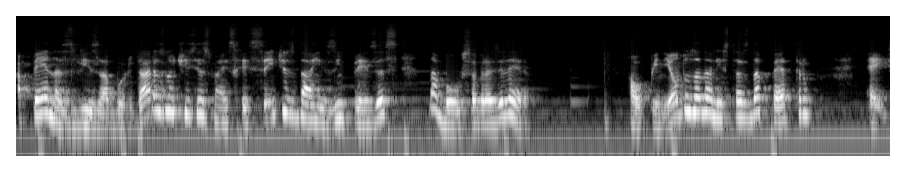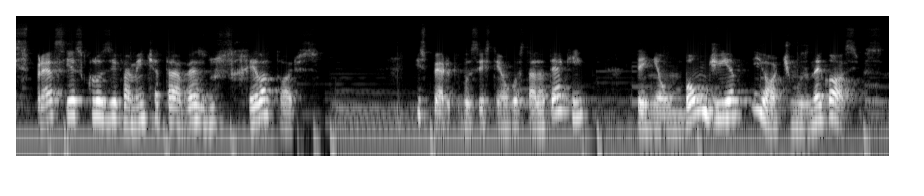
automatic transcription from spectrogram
apenas visa abordar as notícias mais recentes das empresas na Bolsa Brasileira. A opinião dos analistas da Petro é expressa exclusivamente através dos relatórios. Espero que vocês tenham gostado até aqui. Tenham um bom dia e ótimos negócios!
